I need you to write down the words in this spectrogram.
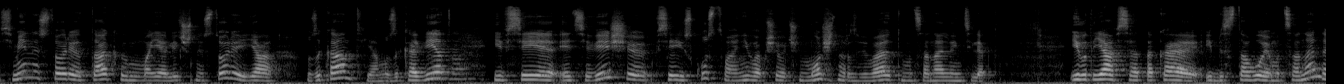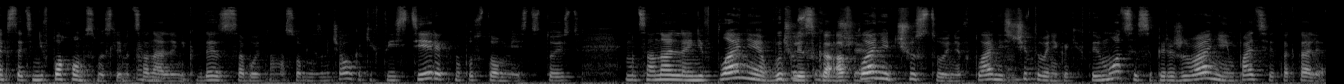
семейная история, так и моя личная история. Я музыкант, я музыковед, uh-huh. и все эти вещи, все искусства, они вообще очень мощно развивают эмоциональный интеллект. И вот я вся такая и без того эмоциональная, кстати, не в плохом смысле эмоциональная, никогда я за собой там особо не замечала каких-то истерик на пустом месте. То есть эмоциональная не в плане выплеска, а в плане чувствования, в плане считывания каких-то эмоций, сопереживания, эмпатии и так далее.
